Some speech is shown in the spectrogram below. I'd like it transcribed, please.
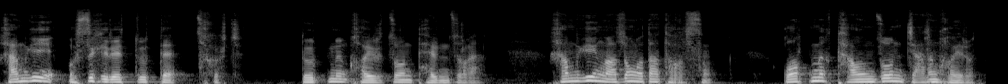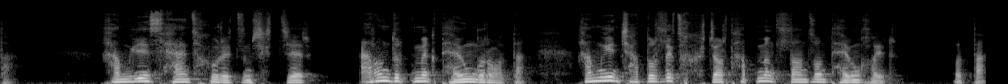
хамгийн өсөх ирээдүйтэй цохогч 4256 хамгийн олон удаа тоглосон. 3562 удаа. Хамгийн сайн цохиур эзэмшигчээр 14053 удаа. Хамгийн чадварлаг цохигчоор 5752 удаа.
